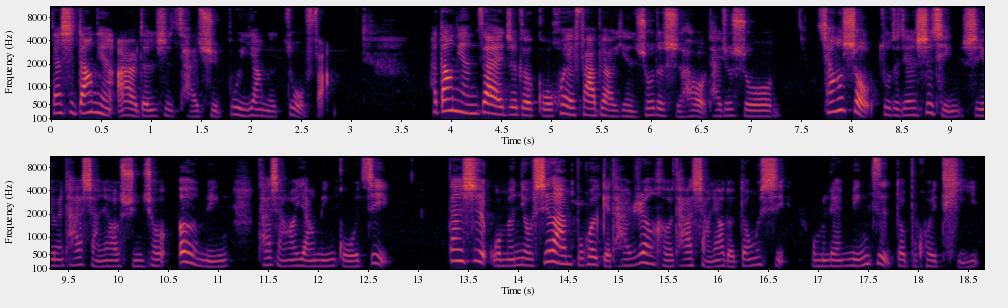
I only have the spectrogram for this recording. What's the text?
但是当年阿尔登是采取不一样的做法。他当年在这个国会发表演说的时候，他就说，枪手做这件事情是因为他想要寻求恶名，他想要扬名国际。但是我们纽西兰不会给他任何他想要的东西，我们连名字都不会提。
